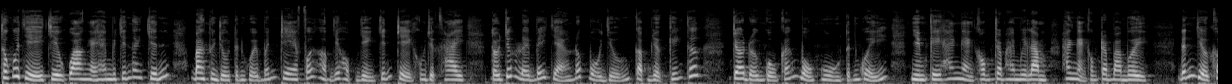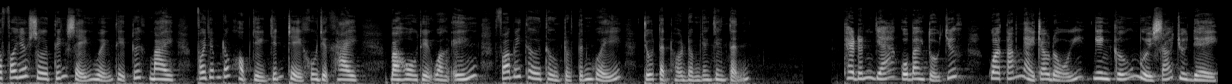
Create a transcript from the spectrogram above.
Thưa quý vị, chiều qua ngày 29 tháng 9, Ban Thường vụ tỉnh ủy Bến Tre phối hợp với Học viện Chính trị khu vực 2 tổ chức lễ bế giảng lớp bồi dưỡng cập nhật kiến thức cho đội ngũ cán bộ nguồn tỉnh ủy nhiệm kỳ 2025-2030. Đến dự có Phó Giáo sư Tiến sĩ Nguyễn Thị Tuyết Mai, Phó Giám đốc Học viện Chính trị khu vực 2, bà Hồ Thị Hoàng Yến, Phó Bí thư Thường trực tỉnh ủy, Chủ tịch Hội đồng nhân dân tỉnh. Theo đánh giá của ban tổ chức, qua 8 ngày trao đổi, nghiên cứu 16 chuyên đề,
